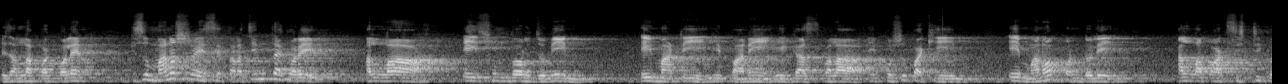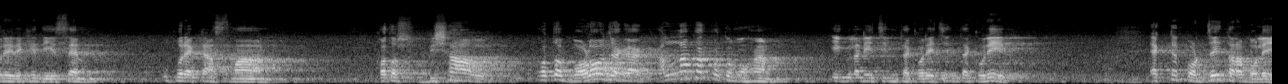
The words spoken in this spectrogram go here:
এই যে আল্লাহ পাক বলেন, কিছু মানুষ রয়েছে, তারা চিন্তা করে, আল্লাহ, এই সুন্দর জমিন এই মাটি, এই পানি, এই গাছপালা, এই পশু পাখি, এই মানব মণ্ডলী আল্লাহ পাক সৃষ্টি করে রেখে দিয়েছেন উপরে একটা আসমান। কত বিশাল, কত বড় জায়গা, আল্লাহ পাক কত মহান। এগুলা নিয়ে চিন্তা করে চিন্তা করে একটা পর্যায়ে তারা বলে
